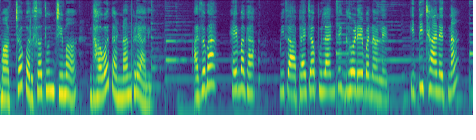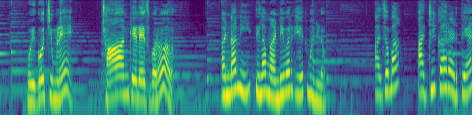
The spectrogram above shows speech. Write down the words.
मागच्या परसातून चिमा धावत अण्णांकडे आली. आजोबा हे बघा मी चाफ्याच्या फुलांचे घडे बनवलेत. किती छान आहेत ना? होय गो चिमणे छान केलेस बरं. अण्णांनी तिला मांडीवर घेत म्हणलं आजोबा आजी का रडतेय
